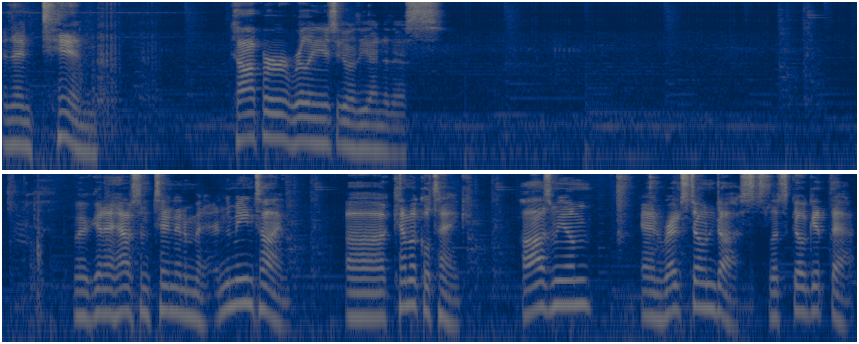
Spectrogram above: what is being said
And then tin. Copper really needs to go to the end of this. We're gonna have some tin in a minute. In the meantime, uh, chemical tank. Osmium, and redstone dust. Let's go get that.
